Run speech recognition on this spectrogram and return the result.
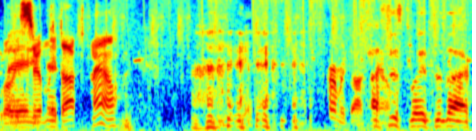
Well, he's Then- certainly docked now. Permadock That's now. just way to dark.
